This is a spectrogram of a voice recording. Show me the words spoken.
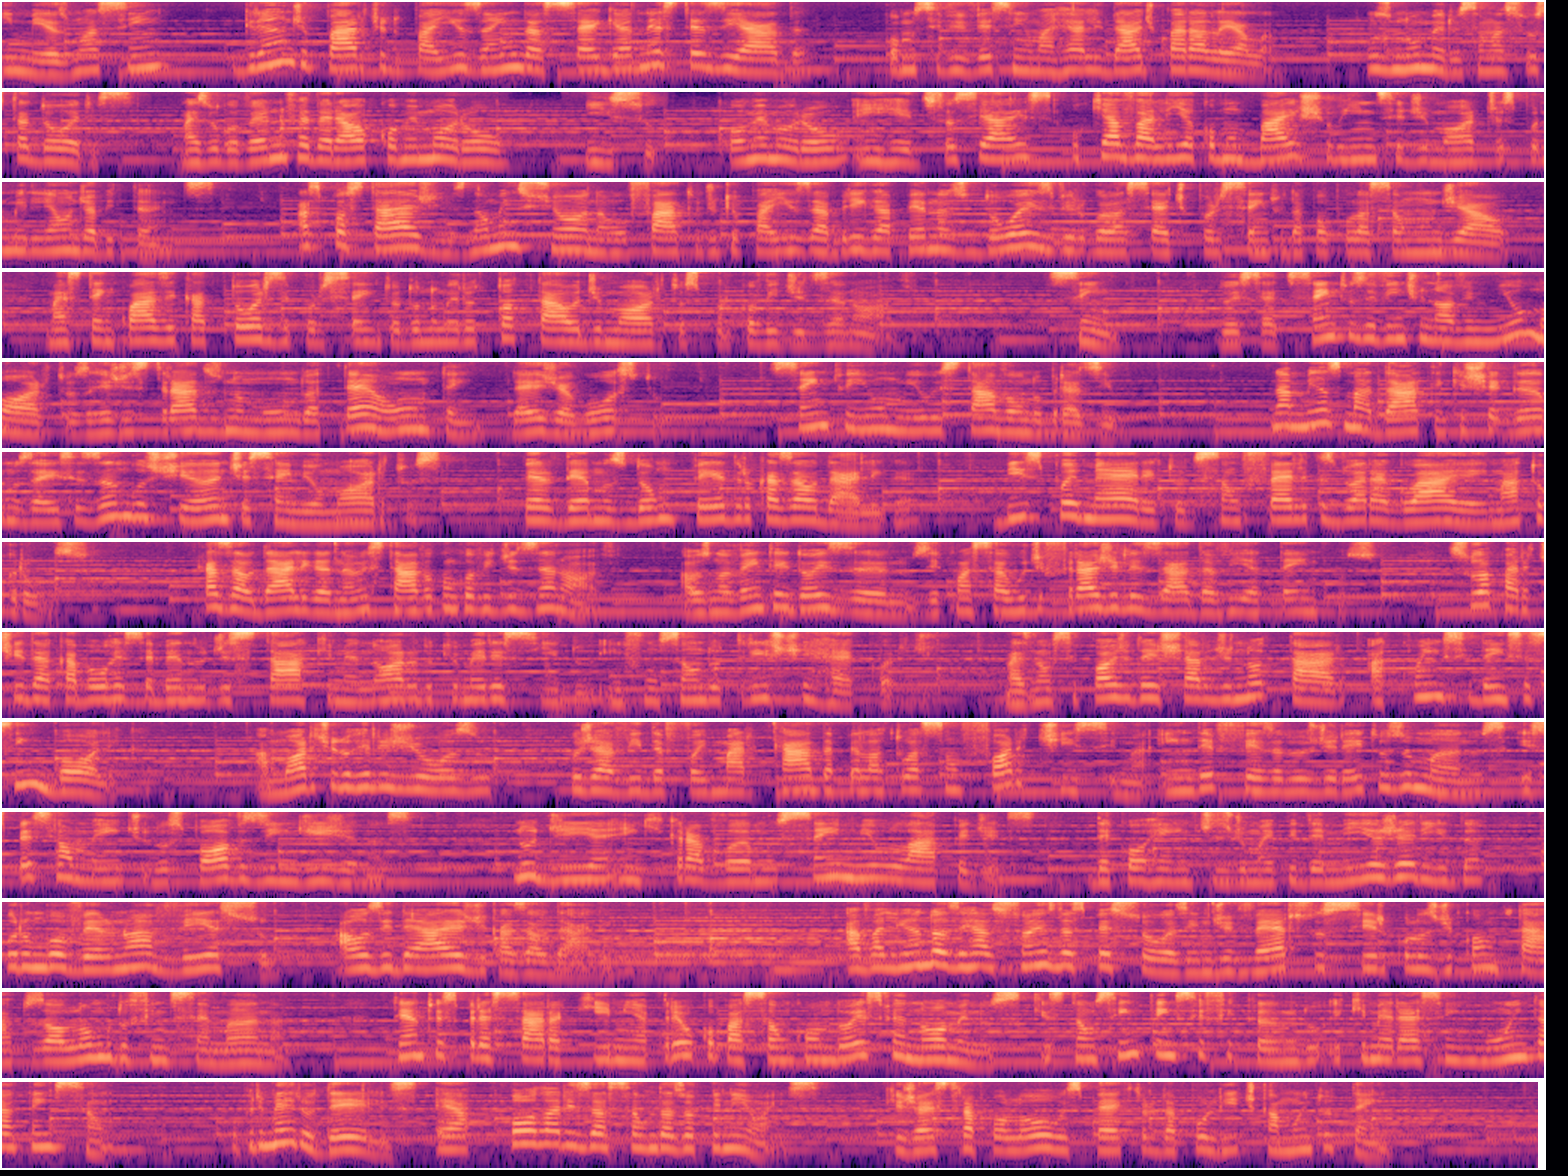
E mesmo assim, grande parte do país ainda segue anestesiada, como se vivesse em uma realidade paralela. Os números são assustadores, mas o governo federal comemorou isso, comemorou em redes sociais o que avalia como baixo índice de mortes por milhão de habitantes. As postagens não mencionam o fato de que o país abriga apenas 2,7% da população mundial, mas tem quase 14% do número total de mortos por Covid-19. Sim, dos 729 mil mortos registrados no mundo até ontem, 10 de agosto, 101 mil estavam no Brasil. Na mesma data em que chegamos a esses angustiantes 100 mil mortos, perdemos Dom Pedro Casaldáliga, bispo emérito de São Félix do Araguaia, em Mato Grosso. Casaldáliga não estava com Covid-19. Aos 92 anos e com a saúde fragilizada havia tempos, sua partida acabou recebendo destaque menor do que o merecido em função do triste recorde. Mas não se pode deixar de notar a coincidência simbólica. A morte do religioso cuja vida foi marcada pela atuação fortíssima em defesa dos direitos humanos, especialmente dos povos indígenas, no dia em que cravamos 100 mil lápides decorrentes de uma epidemia gerida por um governo avesso aos ideais de Casaldáliga. Avaliando as reações das pessoas em diversos círculos de contatos ao longo do fim de semana, tento expressar aqui minha preocupação com dois fenômenos que estão se intensificando e que merecem muita atenção. O primeiro deles é a polarização das opiniões, que já extrapolou o espectro da política há muito tempo.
